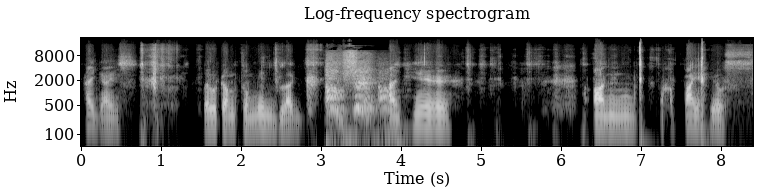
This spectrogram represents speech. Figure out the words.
Hi guys, welcome to Min Vlog. Oh shit! I'm here on Nakapaya Hills.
